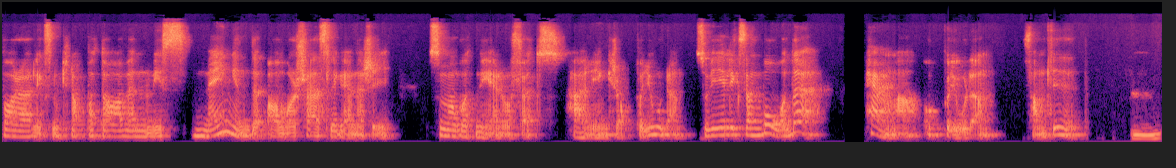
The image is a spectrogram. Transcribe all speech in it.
bara liksom knoppat av en viss mängd av vår själsliga energi som har gått ner och fötts här i en kropp på jorden. Så vi är liksom både hemma och på jorden samtidigt. Mm.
